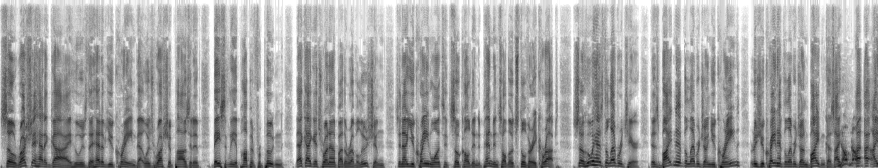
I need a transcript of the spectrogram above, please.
so Russia had a guy who was the head of Ukraine that was Russia positive, basically a puppet for Putin. That guy gets run out by the revolution, so now Ukraine wants its so-called independence, although it's still very corrupt. So who has the leverage here? Does Biden have the leverage on Ukraine, or does Ukraine have the leverage on Biden? Because I, no, no, I, I, I,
